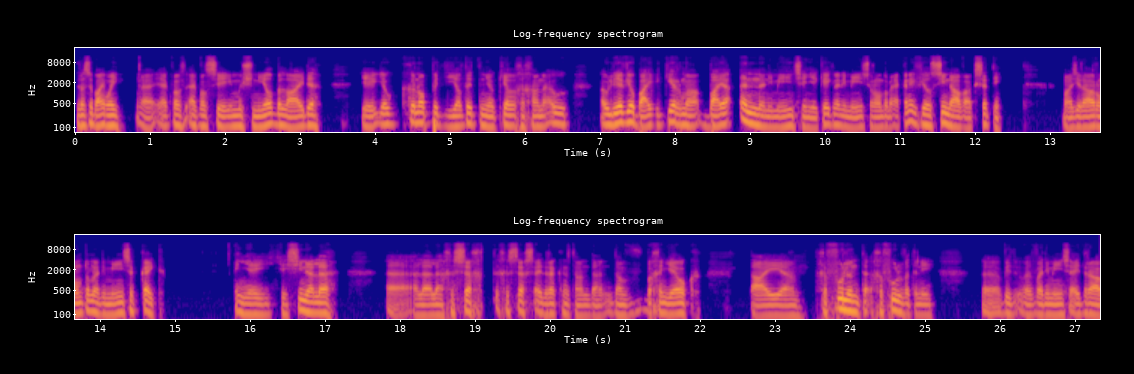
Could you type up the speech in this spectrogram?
dit was 'n baie mooi uh, ek wil ek wil sê emosioneel belaaide. Jy jou knop het heeltyd in jou keel gegaan. Ou ou leef jou baie keer maar baie in in die mense en jy kyk na die mense rondom. Ek kan nie veel sien daar waar ek sit nie. Maar as jy daar rondom na die mense kyk en jy jy sien hulle uh hulle hulle gesig gesigsuitdrukkings dan dan dan begin jy ook daai uh gevoelende gevoel wat in die uh wat, wat die mense uitdra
